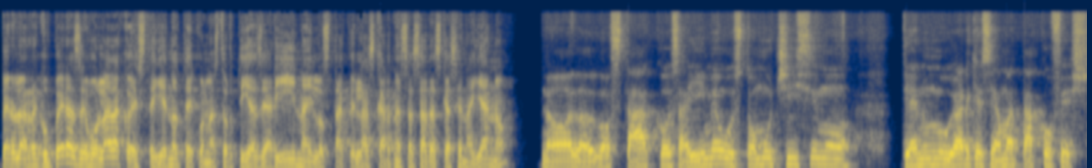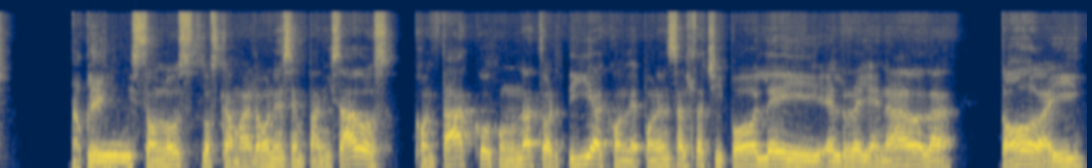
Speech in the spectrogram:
pero la recuperas de volada este, yéndote con las tortillas de harina y los las carnes asadas que hacen allá, ¿no? No, los tacos, ahí me gustó muchísimo. Tiene un lugar que se llama Taco Fish y son los, los camarones empanizados con taco, con una tortilla, con le ponen salsa chipole y el rellenado, la, todo ahí.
